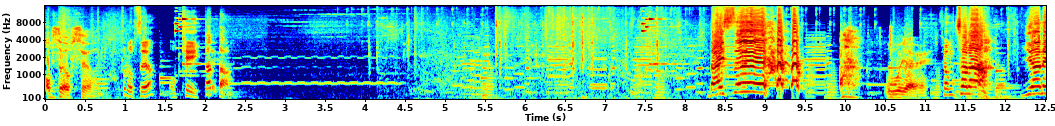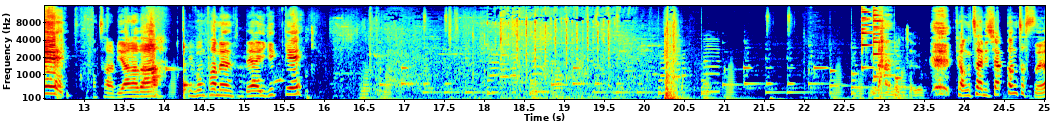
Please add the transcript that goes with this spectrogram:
없어요 없어요. 풀 없어요? 오케이 땄다 나이스! 오열. 병찬아 미안해 병찬아 미안하다 이번 판은 내가 이길게 이거 먹자 이거. 병찬이 샷건 쳤어요?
